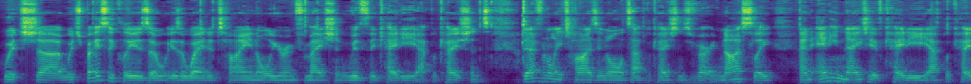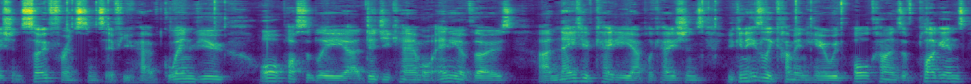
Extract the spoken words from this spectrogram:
which uh, which basically is a, is a way to tie in all your information with the KDE applications. Definitely ties in all its applications very nicely, and any native KDE application. So, for instance, if you have Gwenview or possibly uh, digiKam or any of those uh, native KDE applications, you can easily come in here with all kinds of plugins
